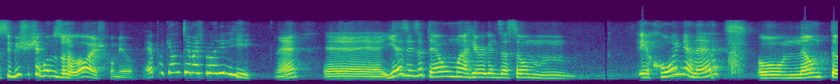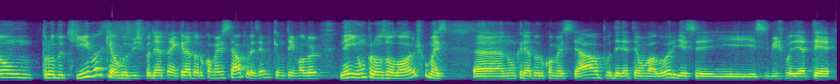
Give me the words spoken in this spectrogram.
se o bicho chegou no zoológico, meu, é porque não tem mais para onde ir, né? É, e às vezes até uma reorganização errônea, né? Ou não tão produtiva, que alguns bichos poderiam estar em criador comercial, por exemplo, que não tem valor nenhum para um zoológico, mas uh, num criador comercial poderia ter um valor e esse, e esse bicho poderia ter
